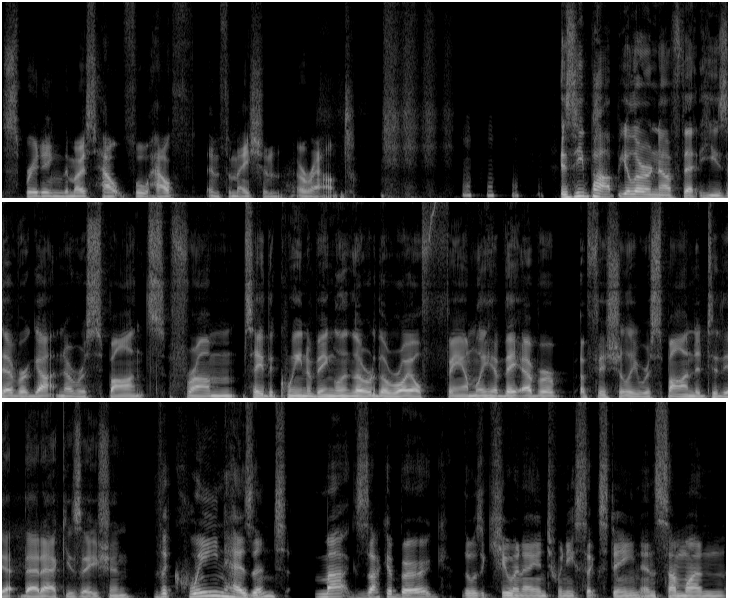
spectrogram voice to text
spreading the most helpful health information around. Is he popular enough that he's ever gotten a response from, say, the Queen of England or the royal family? Have they ever officially responded to that, that accusation? The Queen hasn't. Mark Zuckerberg, there was a Q&A in 2016 and someone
